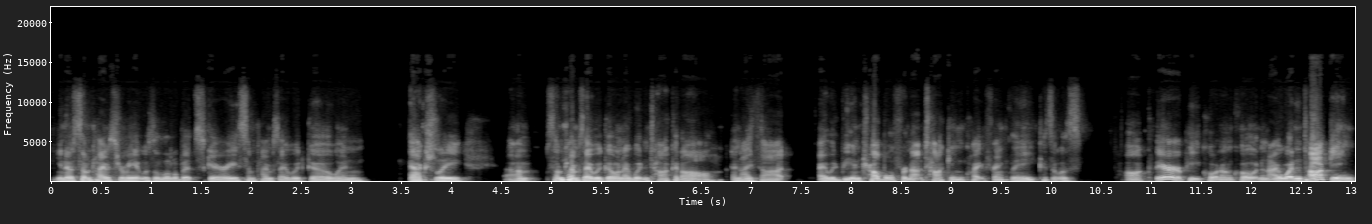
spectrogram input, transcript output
you know sometimes for me it was a little bit scary. Sometimes i would go and actually um, sometimes i would go and i wouldn't talk at all. And i thought i would be in trouble for not talking quite frankly because it was talk therapy, quote unquote. And I wasn't talking,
